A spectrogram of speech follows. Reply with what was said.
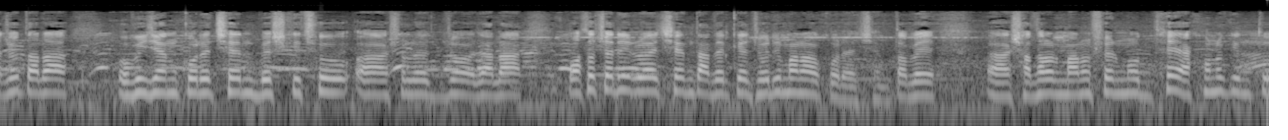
আজও তারা অভিযান করেছেন। বেশ কিছু আসলে যারা পথচারী রয়েছেন তাদেরকে জরিমানাও করেছেন। তবে সাধারণ মানুষের মধ্যে এখনও কিন্তু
